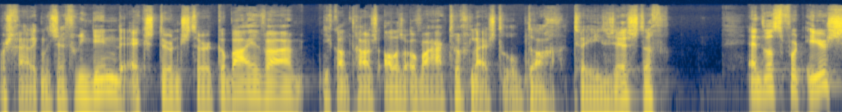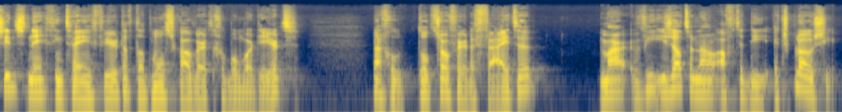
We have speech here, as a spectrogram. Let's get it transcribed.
Waarschijnlijk met zijn vriendin, de ex-turnster Kabaeva. Je kan trouwens alles over haar terugluisteren op dag 62. En het was voor het eerst sinds 1942 dat Moskou werd gebombardeerd. Nou goed, tot zover de feiten. Maar wie zat er nou achter die explosie?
